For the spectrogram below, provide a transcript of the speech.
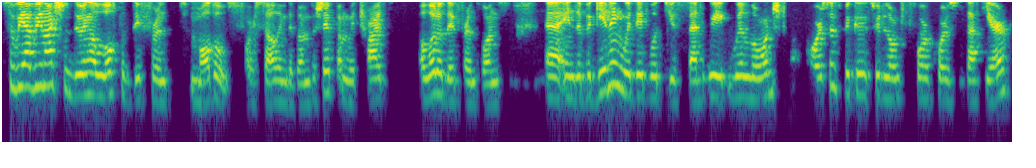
So we have been actually doing a lot of different models for selling the membership, and we tried a lot of different ones. Uh, in the beginning, we did what you said. We we launched courses because we launched four courses that year.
